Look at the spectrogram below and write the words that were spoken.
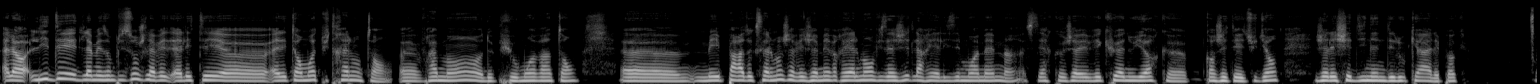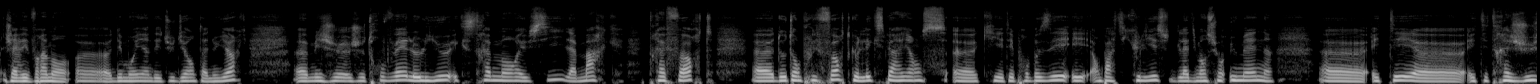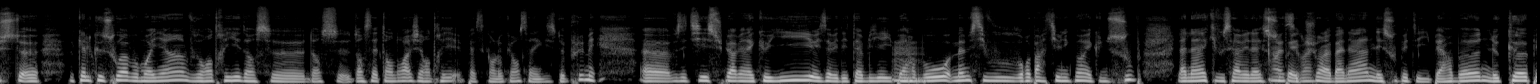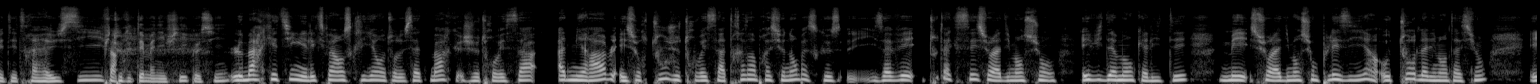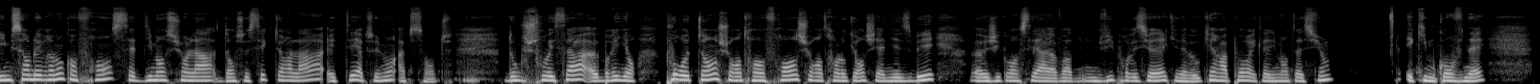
Alors l'idée de la maison Plisson, je l'avais, elle était, euh, elle était en moi depuis très longtemps, euh, vraiment depuis au moins 20 ans. Euh, mais paradoxalement, j'avais jamais réellement envisagé de la réaliser moi-même. C'est-à-dire que j'avais vécu à New York quand j'étais étudiante. J'allais chez Dean DeLuca à l'époque j'avais vraiment euh, des moyens d'étudiante à New York, euh, mais je, je, trouvais le lieu extrêmement réussi, la marque très forte, euh, d'autant plus forte que l'expérience qui était proposée et en particulier de la dimension humaine était était très juste. quels que soient vos moyens, vous rentriez dans ce dans ce dans cet endroit. J'ai rentré parce qu'en l'occurrence ça n'existe plus, mais vous étiez super bien accueillis. Ils avaient des tabliers hyper mmh. beaux, même si vous repartiez uniquement avec une soupe. La nana qui vous servait la soupe avait toujours la banane. Les soupes étaient hyper le cup était très réussi. tout était magnifique aussi. Le marketing et l'expérience client autour de cette marque, je trouvais ça admirable et surtout je trouvais ça très impressionnant parce que ils avaient tout axé sur la dimension évidemment qualité mais sur la dimension plaisir autour de l'alimentation et il me semblait vraiment qu'en France cette dimension là dans ce secteur là était absolument absente mmh. donc je trouvais ça euh, brillant pour autant je suis rentrée en France je suis rentrée en l'occurrence chez Agnès B euh, j'ai commencé à avoir une vie professionnelle qui n'avait aucun rapport avec l'alimentation et qui me convenait.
